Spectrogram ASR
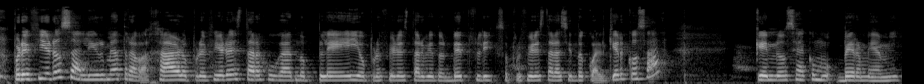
prefiero salirme a trabajar o prefiero estar jugando play o prefiero estar viendo Netflix o prefiero estar haciendo cualquier cosa que no sea como verme a mí.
